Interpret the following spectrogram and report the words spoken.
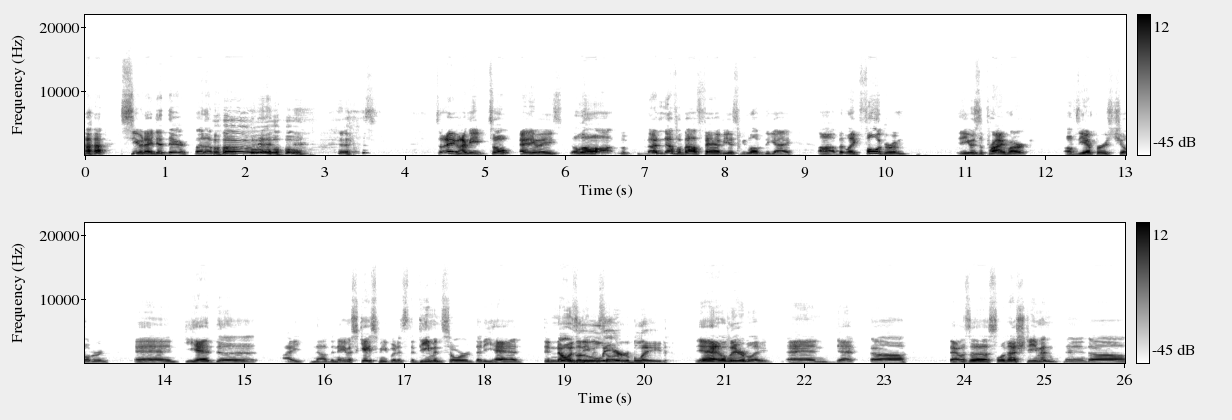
See what I did there? But Oh, so I, I mean, so anyways, a little uh, enough about Fabius. We love the guy, uh, but like Fulgrim, he was the Primarch of the Emperor's Children. and he had the I now the name escapes me, but it's the demon sword that he had. Didn't know it was the Laer sword. blade. Yeah, the Laer blade, and that uh, that was a Slaanesh demon, and uh,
